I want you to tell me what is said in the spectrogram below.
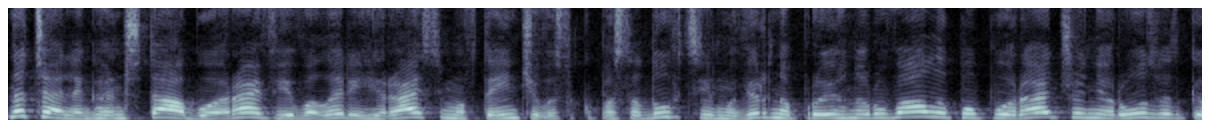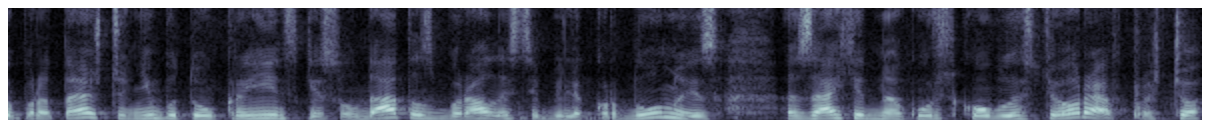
начальник генштабу РФ і Валерій Герасимов та інші високопосадовці ймовірно проігнорували попередження розвідки про те, що нібито українські солдати збиралися біля кордону із західною Курською областю РФ. Про що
